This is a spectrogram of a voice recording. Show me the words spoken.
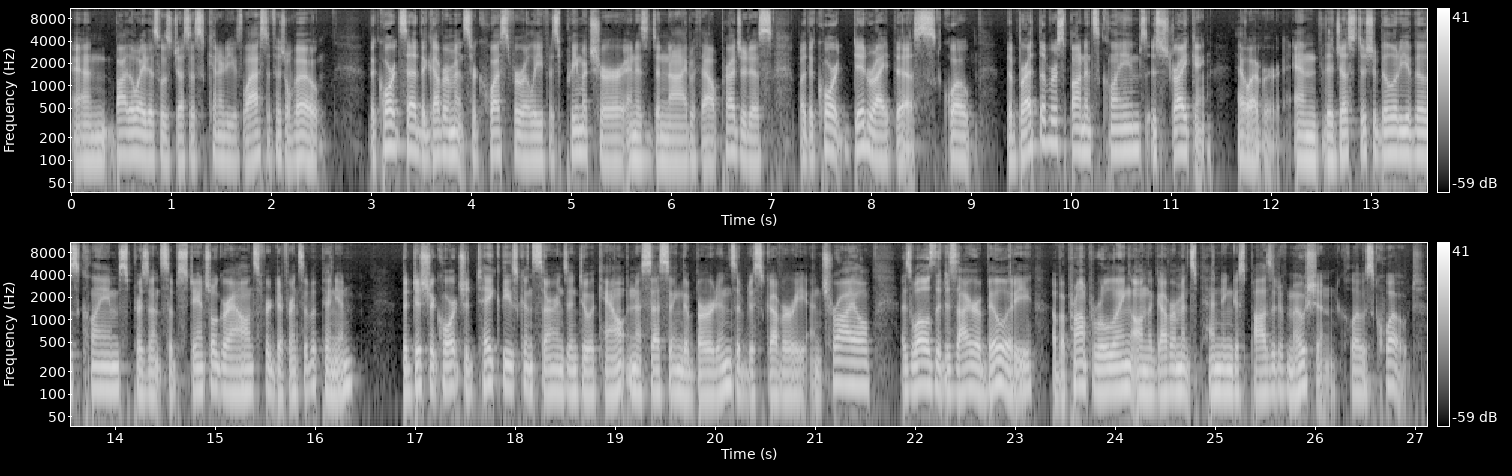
and by the way, this was Justice Kennedy's last official vote, the court said the government's request for relief is premature and is denied without prejudice, but the court did write this quote, The breadth of respondents' claims is striking, however, and the justiciability of those claims presents substantial grounds for difference of opinion. The district court should take these concerns into account in assessing the burdens of discovery and trial, as well as the desirability of a prompt ruling on the government's pending dispositive motion. Close quote.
